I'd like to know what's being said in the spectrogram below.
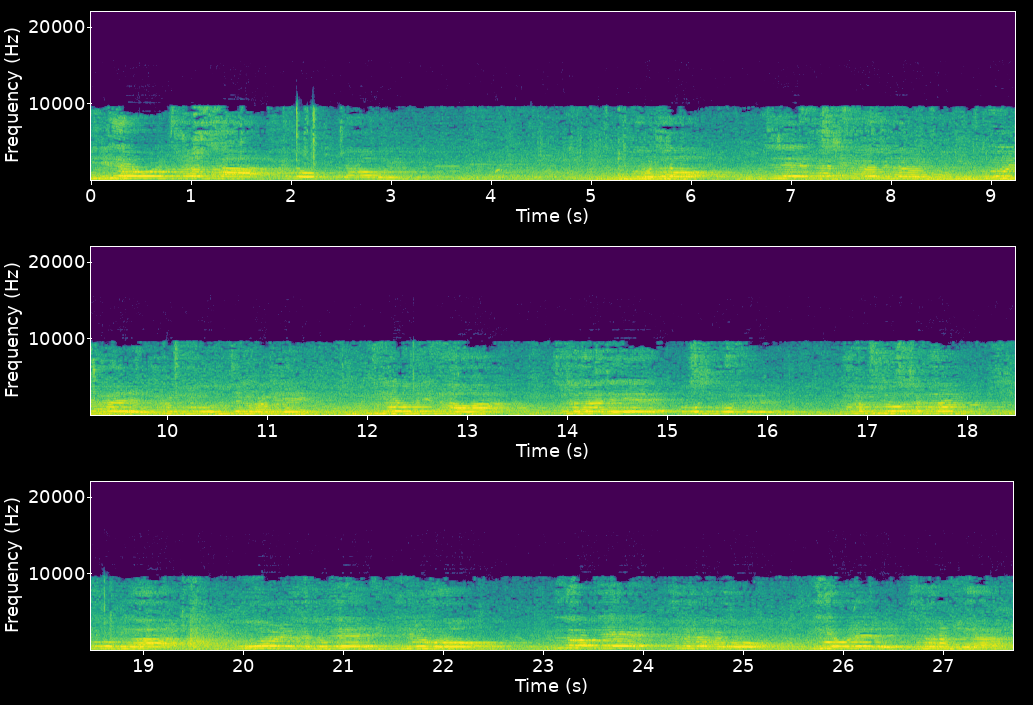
이태원 참사 가족 여러분, 먼저 이제 48주년 9월8 강주 전광의 기념행사와 전화제에 오신 것을 강주 전남 시도민과 5월 가족의 이름으로 뜨겁게 환영하고 위로를 전합니다.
